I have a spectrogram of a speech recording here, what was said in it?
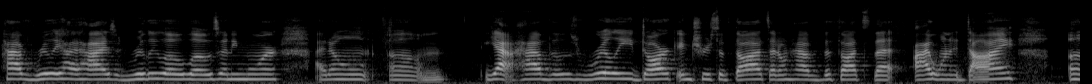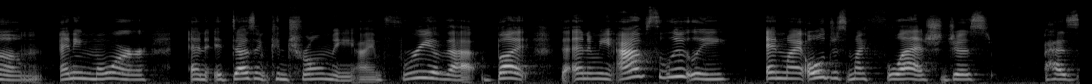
have really high highs and really low lows anymore. I don't um yeah, have those really dark intrusive thoughts. I don't have the thoughts that I want to die um anymore and it doesn't control me. I am free of that. But the enemy absolutely and my old just my flesh just has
